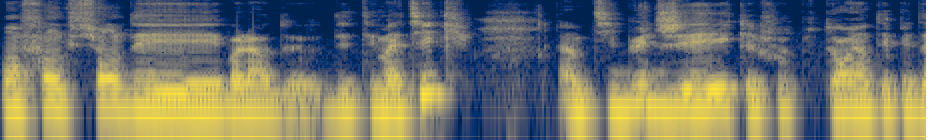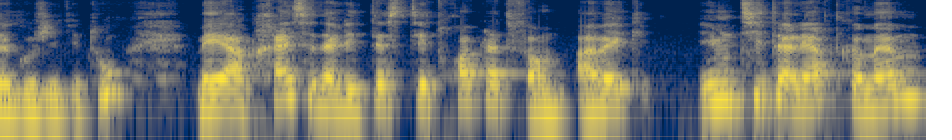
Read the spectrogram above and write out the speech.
en fonction des voilà de- des thématiques un petit budget, quelque chose plutôt orienté pédagogique et tout. Mais après, c'est d'aller tester trois plateformes avec une petite alerte quand même.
